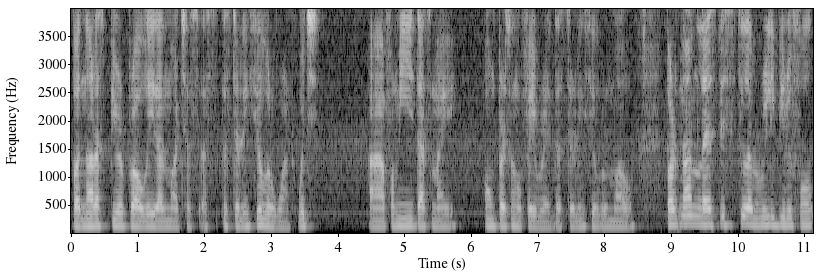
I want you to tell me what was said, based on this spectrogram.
but not as pure probably that much as, as the sterling silver one which uh, for me that's my own personal favorite the sterling silver model. But nonetheless this is still a really beautiful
